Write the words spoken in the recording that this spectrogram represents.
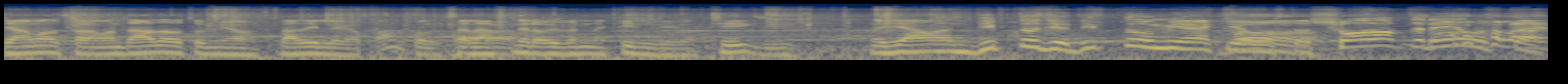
জামাল স্যার আমার দাদাও তো মিয়া দাদির লেগা পাগল। তাহলে হ্যাঁ। আপনারা হইবেন না কিল লেগা? ঠিক এই যে আমার দীপ্ত যে দীপ্ত মিয়া হ্যাঁ। অবস্থা? সব আপনার এই অবস্থা। আলায়,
